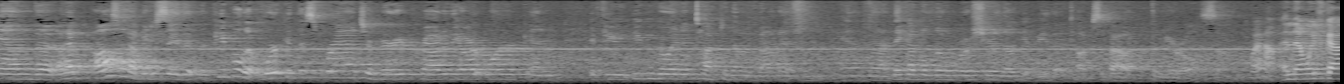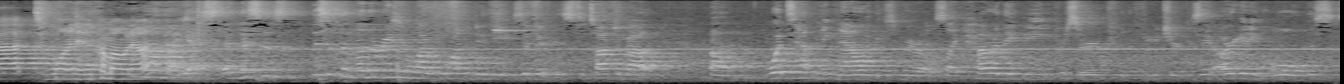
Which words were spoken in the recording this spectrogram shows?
And uh, I'm also happy to say that the people that work at this branch are very proud of the artwork, and if you you can go in and talk to them about it, and, and uh, they have a little brochure they'll give you that talks about the mural. So. Wow, and then we've got one in Pomona. Pomona, yes, and this is this is another reason why we want to do the exhibit is to talk about um, what's happening now with these murals, like how are they being preserved for the future because they are getting old. This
